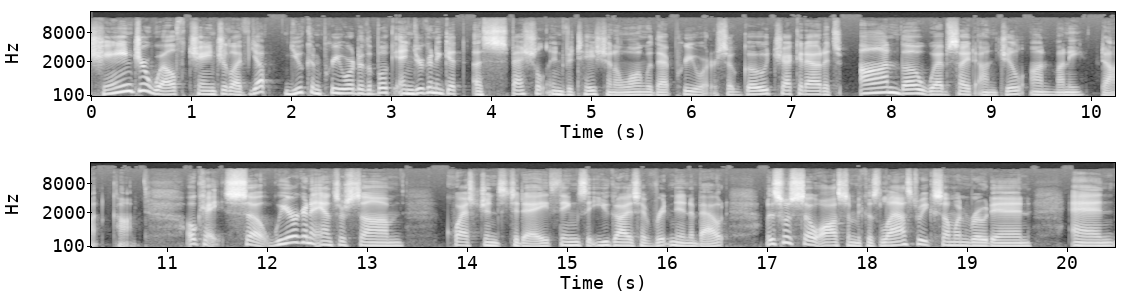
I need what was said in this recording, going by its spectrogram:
Change Your Wealth, Change Your Life. Yep, you can pre order the book and you're going to get a special invitation along with that pre order. So go check it out. It's on the website on jillonmoney.com. Okay, so we are going to answer some questions today, things that you guys have written in about. This was so awesome because last week someone wrote in and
